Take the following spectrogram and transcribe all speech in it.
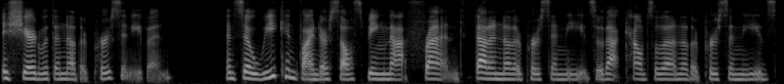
is shared with another person, even. And so we can find ourselves being that friend that another person needs or that counsel that another person needs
